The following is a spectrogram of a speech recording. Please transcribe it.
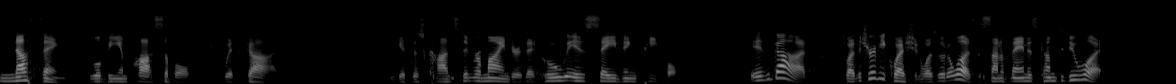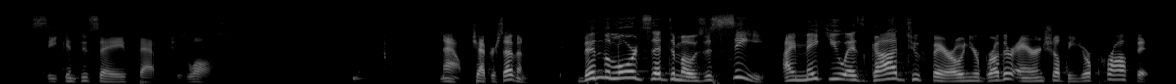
nothing will be impossible with God. You get this constant reminder that who is saving people? Is God. That's why the trivia question was what it was. The Son of Man has come to do what? Seek and to save that which is lost. Now, chapter 7. Then the Lord said to Moses, See, I make you as God to Pharaoh, and your brother Aaron shall be your prophet.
